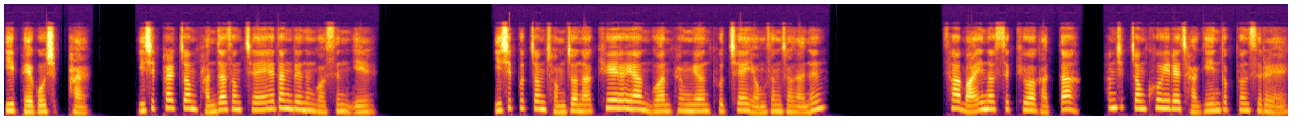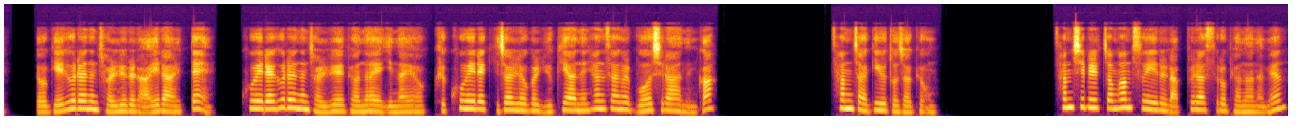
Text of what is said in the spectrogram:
258. 28점 반자성체에 해당되는 것은 1. 29점 점전화 Q에 의한 무한평면 도체의 영상 전환은 4-Q와 같다. 30점 코일의 자기 인덕턴스를 L, 여기에 흐르는 전류를 I라 할 때 코일에 흐르는 전류의 변화에 인하여 그 코일의 기전력을 유기하는 현상을 무엇이라 하는가? 3. 자기유도 적용 31점 함수 1을 라플라스로 변환하면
